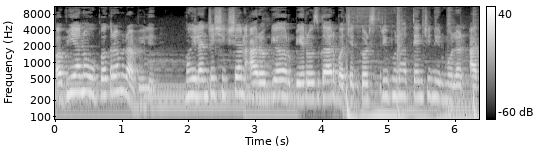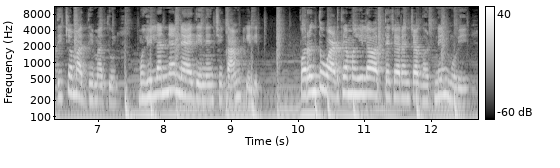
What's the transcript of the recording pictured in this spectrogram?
अभियान उपक्रम राबविले. महिलांचे शिक्षण आरोग्य बेरोजगार बचत गट स्त्री हत्यांचे निर्मूलन आदीच्या माध्यमातून महिलांना न्याय देण्याचे काम केले. परंतु वाढत्या महिला अत्याचारांच्या घटनेमुळे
